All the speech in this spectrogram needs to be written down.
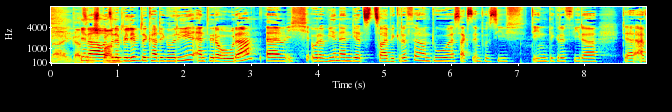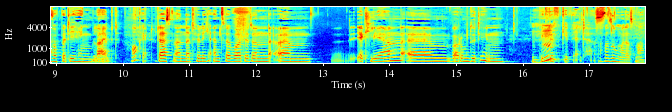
Nein, ganz Genau, entspannt. unsere beliebte Kategorie, entweder oder. Ähm, ich oder wir nennen jetzt zwei Begriffe und du sagst impulsiv den Begriff wieder, der einfach bei dir hängen bleibt. Okay. Du darfst dann natürlich ein, zwei Worte dann ähm, erklären, ähm, warum du den mhm. Begriff gewählt hast. Dann versuchen wir das mal.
